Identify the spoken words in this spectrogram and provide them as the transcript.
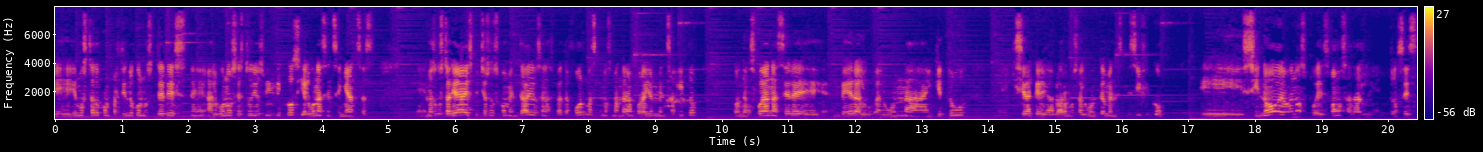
eh, hemos estado compartiendo con ustedes eh, algunos estudios bíblicos y algunas enseñanzas. Eh, nos gustaría escuchar sus comentarios en las plataformas, que nos mandaran por ahí un mensajito donde nos puedan hacer ver alguna inquietud, quisieran que habláramos algún tema en específico. si no, hermanos, pues vamos a darle. Entonces,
